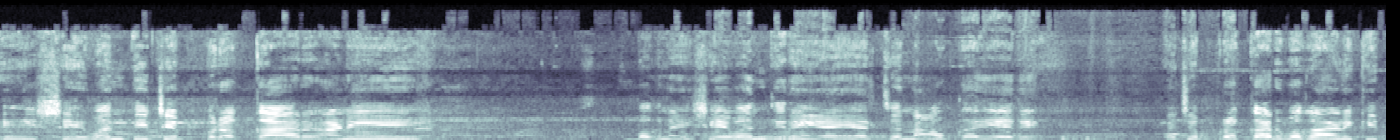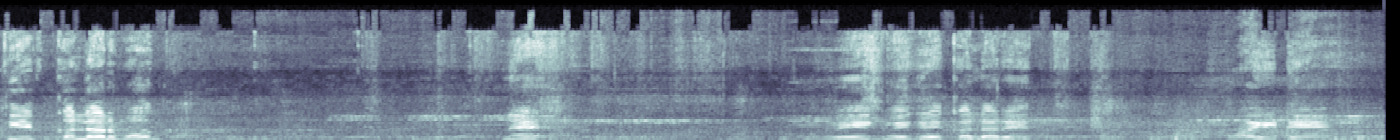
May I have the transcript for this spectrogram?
हे शेवंतीचे प्रकार आणि बघ नाही शेवंती नाही आहे याचं नाव काय आहे रे? याचे प्रकार बघा आणि किती आहेत. कलर बघ. नाही वेगवेगळे कलर आहेत. व्हाईट आहे.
